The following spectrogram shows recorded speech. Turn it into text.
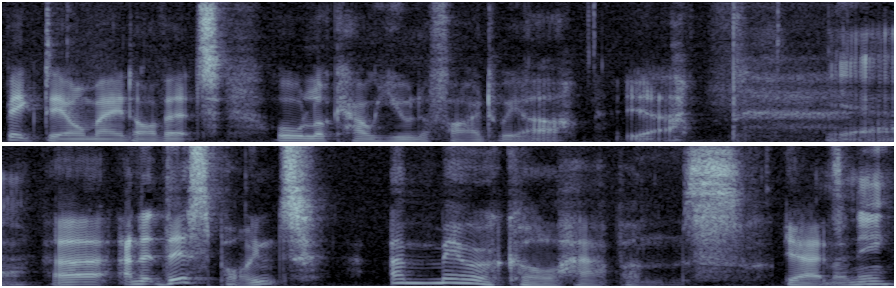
big deal made of it. Oh, look how unified we are. Yeah. Yeah. Uh, and at this point, a miracle happens. Yeah, it's, Money?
